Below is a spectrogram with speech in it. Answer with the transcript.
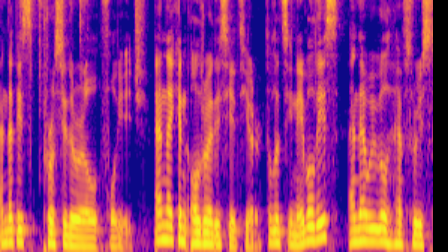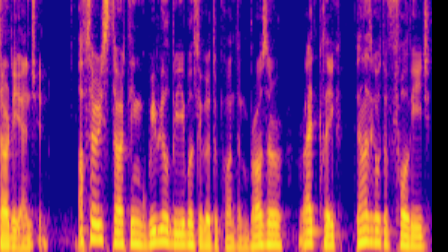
and that is procedural foliage. And I can already see it here. So let's enable this, and then we will have to restart the engine. After restarting, we will be able to go to content browser, right click, then let's go to foliage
